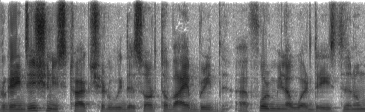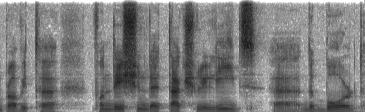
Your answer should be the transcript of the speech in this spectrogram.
organization is structured with a sort of hybrid uh, formula where there is the non-profit uh, foundation that actually leads uh, the board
